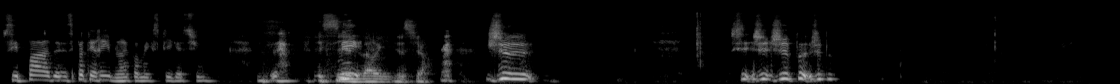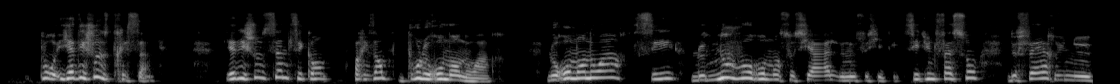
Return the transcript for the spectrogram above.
C'est pas, pas terrible hein, comme explication. Si, Marie, bien sûr. Je, je, peux, je peux. Pour, il y a des choses très simples. Il y a des choses simples, c'est quand, par exemple, pour le roman noir. Le roman noir, c'est le nouveau roman social de nos sociétés. C'est une façon de faire une,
